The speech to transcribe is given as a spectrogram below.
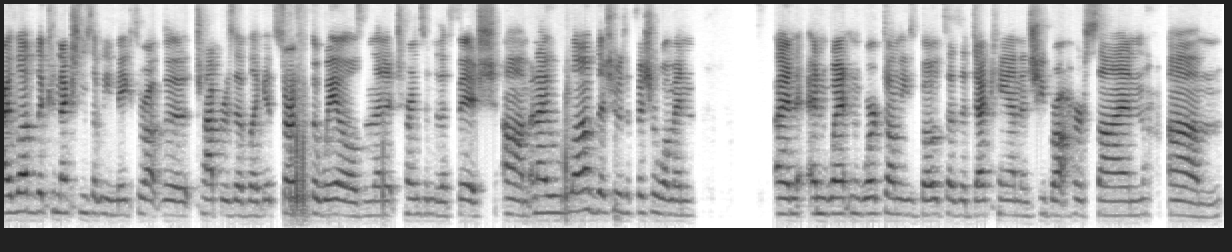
I love the connections that we make throughout the chapters of like it starts with the whales and then it turns into the fish. Um, and I love that she was a fisherwoman and and went and worked on these boats as a deckhand and she brought her son. Um,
